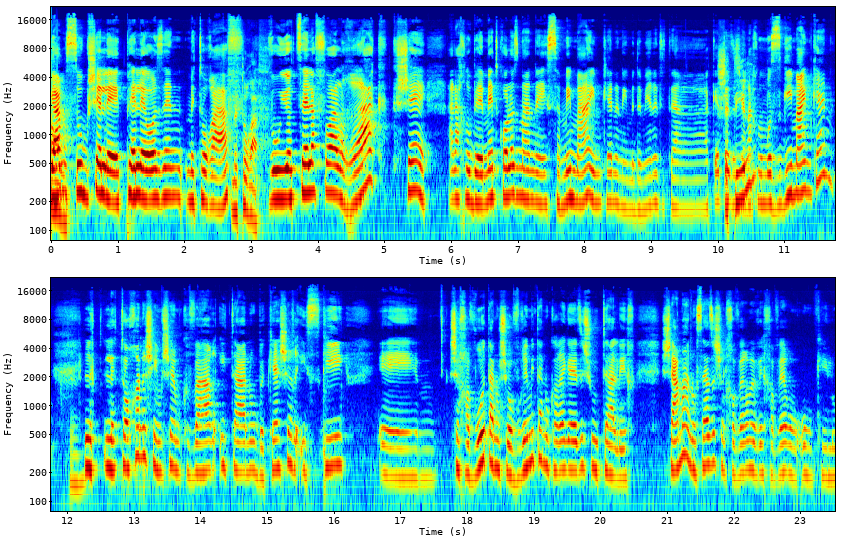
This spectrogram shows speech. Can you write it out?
גם סוג של אה, פה לאוזן מטורף. מטורף. והוא יוצא לפועל רק כשאנחנו באמת כל הזמן אה, שמים מים, כן, אני מדמיינת את הקטע הזה? שאנחנו מוזגים מים, כן, ל- לתוך אנשים שהם כבר איתנו בקשר עסקי, שחוו אותנו, שעוברים איתנו כרגע איזשהו תהליך. שם הנושא הזה של חבר מביא חבר הוא, הוא כאילו,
